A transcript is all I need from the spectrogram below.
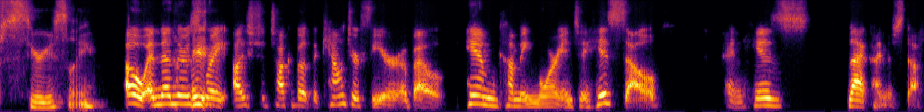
Seriously. Oh, and then there's I, right. I should talk about the counter fear about him coming more into his self and his that kind of stuff,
